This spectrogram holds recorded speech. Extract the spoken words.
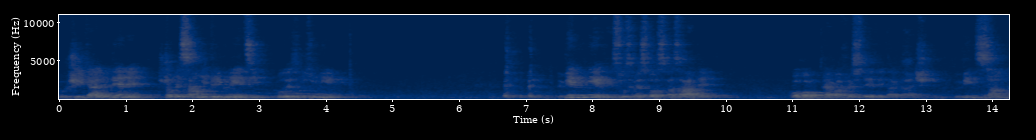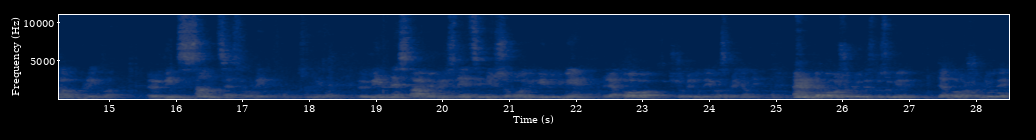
в життя людини, щоб самі дрібниці були зрозумілі. Він міг, Ісус Христос, сказати, кого треба хрестити і так далі. Він сам дав приклад. Він сам це зробив. Розумієте? Він не ставив різниці між собою і людьми для того, щоб люди його сприйняли. Для того, щоб люди зрозуміли, для того, щоб люди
